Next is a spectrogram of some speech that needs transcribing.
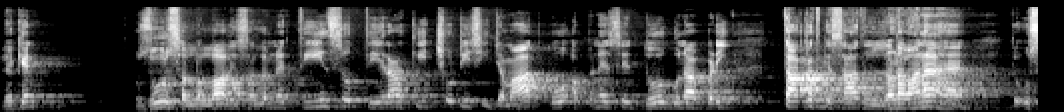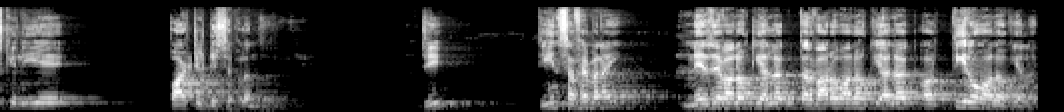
لیکن حضور صلی اللہ علیہ وسلم نے تین سو تیرہ کی چھوٹی سی جماعت کو اپنے سے دو گنا بڑی طاقت کے ساتھ لڑوانا ہے تو اس کے لیے پارٹی ڈسپلن ضروری ہے۔ جی؟ تین صفحے بنائی، نیزے والوں کی الگ، تلواروں والوں کی الگ اور تیروں والوں کی الگ۔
